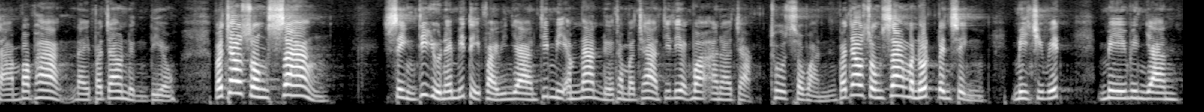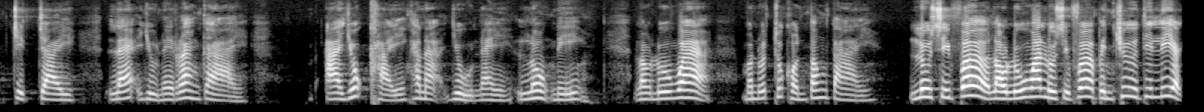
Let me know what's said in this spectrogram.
สามพระภาคในพระเจ้าหนึ่งเดียว พระเจ้าทรงสร้างสิ่งที่อยู่ในมิติฝ่ายวิญญาณที่มีอำนาจเหนือธรรมชาติที่เรียกว่าอาณาจักรทูตสวรรค์ พระเจ้าทรงสร้างมนุษย์เป็นสิ่งมีชีวิต มีวิญญาณจิตใจและอยู่ในร่างกาย อายุไขขณะอยู่ในโลกนี้ เรารู้ว่ามนุษย์ทุกคนต้องตายลูซิเฟอร์เรารู้ว่าลูซิเฟอร์เป็นชื่อที่เรียก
